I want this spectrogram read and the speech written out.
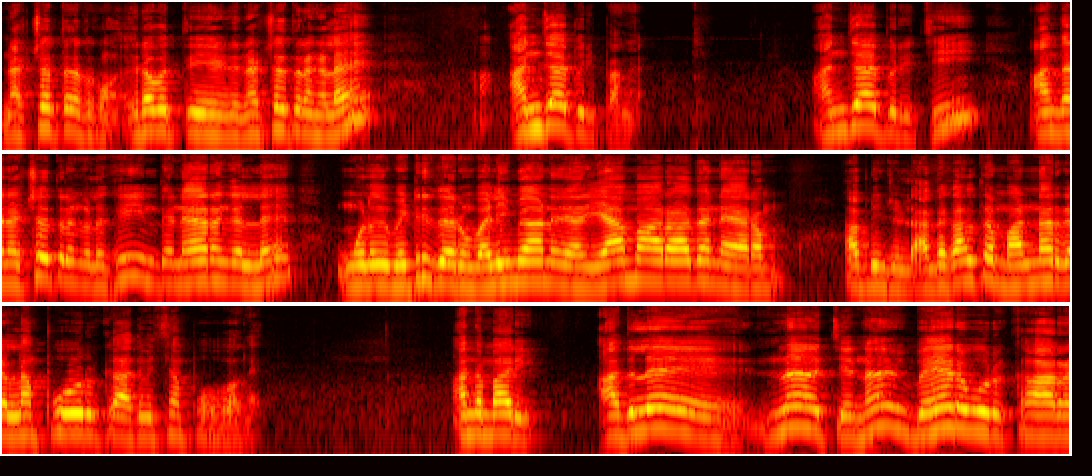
நட்சத்திரத்துக்கும் இருபத்தி ஏழு நட்சத்திரங்களை அஞ்சாக பிரிப்பாங்க. அஞ்சாக பிரித்து அந்த நட்சத்திரங்களுக்கு இந்த நேரங்களில் உங்களுக்கு வெற்றி தரும் வலிமையான நேரம் ஏமாறாத நேரம் அப்படின்னு சொல்லி. அந்த காலத்தில் மன்னர்கள்லாம் போருக்கு அதை வச்சு தான் போவாங்க. அந்த மாதிரி. அதில் என்ன ஆச்சுன்னா வேறு ஒரு கார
